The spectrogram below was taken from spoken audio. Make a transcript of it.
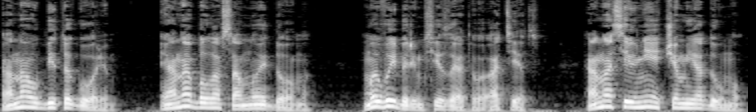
«Она убита горем, и она была со мной дома. Мы выберемся из этого, отец. Она сильнее, чем я думал.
